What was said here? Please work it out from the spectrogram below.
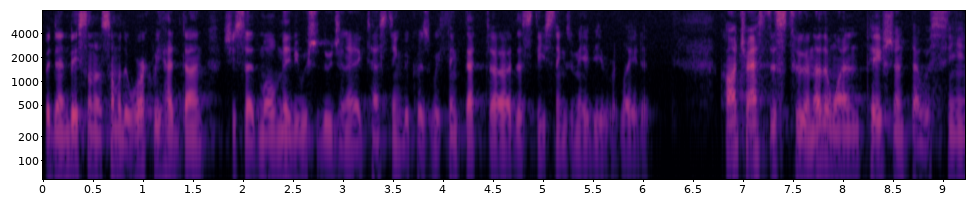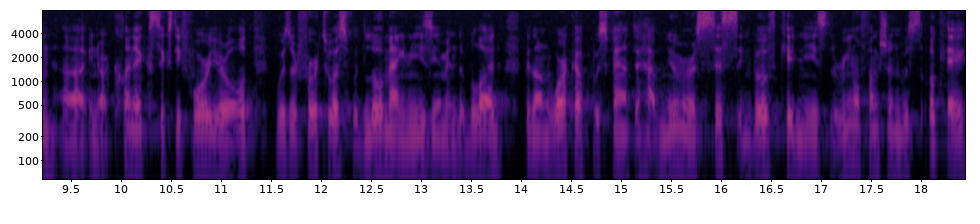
But then, based on some of the work we had done, she said, "Well, maybe we should do genetic testing because we think that uh, this, these things may be related." Contrast this to another one patient that was seen uh, in our clinic, 64-year-old, who was referred to us with low magnesium in the blood, but on workup was found to have numerous cysts in both kidneys. The renal function was okay.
